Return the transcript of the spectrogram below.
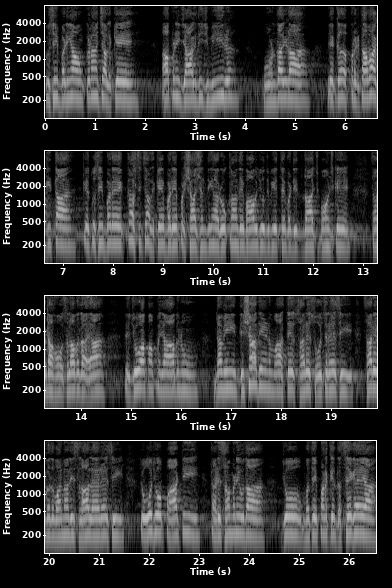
ਤੁਸੀਂ ਬੜੀਆਂ ਔਂਕੜਾਂ ਝੱਲ ਕੇ ਆਪਣੀ ਜਾਗਦੀ ਜ਼ਮੀਰ ਹੋਣ ਦਾ ਜਿਹੜਾ ਇੱਕ ਪ੍ਰਗਟਾਵਾ ਕੀਤਾ ਕਿ ਤੁਸੀਂ ਬੜੇ ਕਸ਼ਟ ਝੱਲ ਕੇ ਬੜੇ ਪ੍ਰਸ਼ਾਸਨ ਦੀਆਂ ਰੋਕਾਂ ਦੇ ਬਾਵਜੂਦ ਵੀ ਇੱਥੇ ਵੱਡੀ ਤਦਾਦ 'ਚ ਪਹੁੰਚ ਕੇ ਸਾਡਾ ਹੌਸਲਾ ਵਧਾਇਆ ਤੇ ਜੋ ਆਪਾਂ ਪੰਜਾਬ ਨੂੰ ਨਵੀਂ ਦਿਸ਼ਾ ਦੇਣ ਵਾਸਤੇ ਸਾਰੇ ਸੋਚ ਰਹੇ ਸੀ, ਸਾਰੇ ਵਿਦਵਾਨਾਂ ਦੀ ਸਲਾਹ ਲੈ ਰਹੇ ਸੀ ਤੇ ਉਹ ਜੋ ਪਾਰਟੀ ਤੁਹਾਡੇ ਸਾਹਮਣੇ ਉਹਦਾ ਜੋ ਮਤੇ ਪੜ੍ਹ ਕੇ ਦੱਸੇ ਗਏ ਆ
